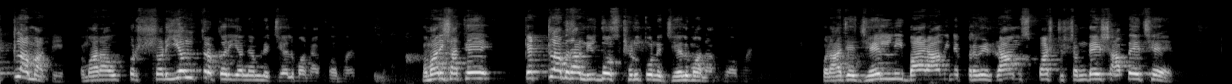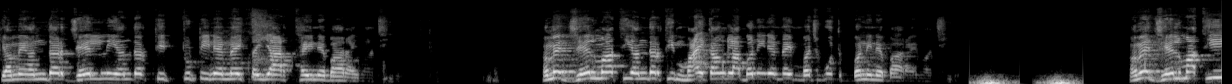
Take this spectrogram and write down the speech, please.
એટલા માટે અમારા ઉપર ષડયંત્ર કરી અને અમને જેલમાં નાખવામાં આવ્યું. અમારી સાથે કેટલા બધા નિર્દોષ ખેડૂતોને જેલમાં નાખવામાં આવ્યા. પણ આજે જેલની બહાર આવીને પ્રવીણ રામ સ્પષ્ટ સંદેશ આપે છે કે અમે અંદર જેલની અંદરથી તૂટીને નહીં તૈયાર થઈને બહાર આવ્યા છીએ. અમે જેલમાંથી અંદરથી માઇક આંગલા બનીને નહીં મજબૂત બનીને બહાર આવ્યા છીએ. અમે જેલમાંથી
